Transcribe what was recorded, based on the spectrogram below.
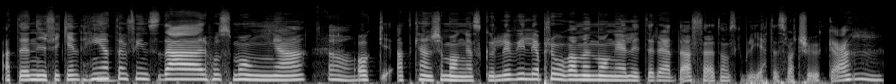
att den nyfikenheten Mm. finns där hos många ja. och att kanske många skulle vilja prova, men många är lite rädda för att de ska bli jättesvartsjuka Mm,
